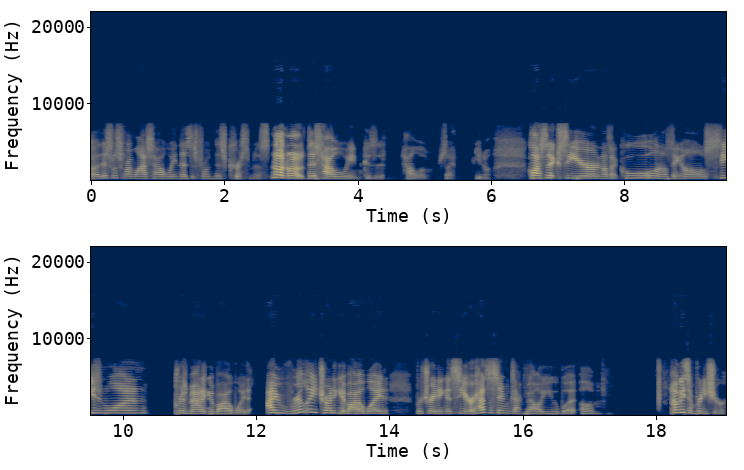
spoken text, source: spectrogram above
Uh, this was from last Halloween. This is from this Christmas. No, no, this Halloween, because it Hallow, so, you know. Classic Seer, not that cool, nothing else. Season 1, Prismatic, and Bioblade. I really try to get Bioblade for trading as Seer. It has the same exact value, but, um, at least I'm pretty sure.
